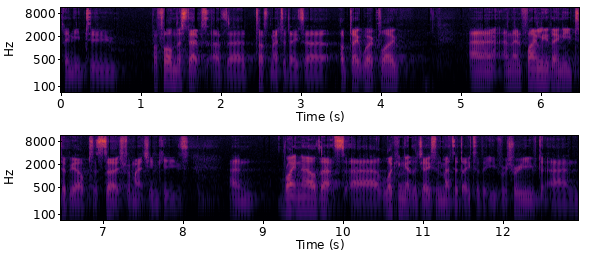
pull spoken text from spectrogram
they need to perform the steps of the TUF metadata update workflow. Uh, and then finally, they need to be able to search for matching keys. And right now that's uh, looking at the JSON metadata that you've retrieved and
